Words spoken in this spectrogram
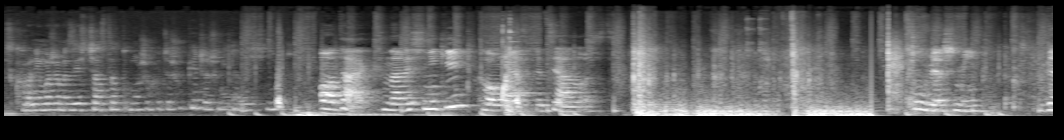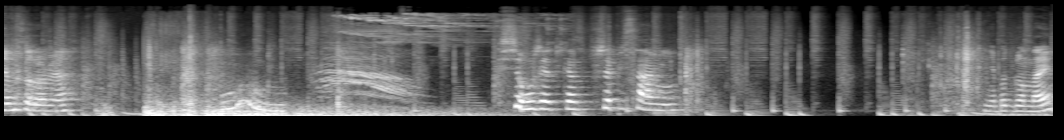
Skoro nie możemy zjeść ciasta, to może chociaż upieczesz mi naleśniki. O tak, naleśniki to moja specjalność. Uwierz mi, wiem co robię. Książeczka z przepisami. Nie podglądaj.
